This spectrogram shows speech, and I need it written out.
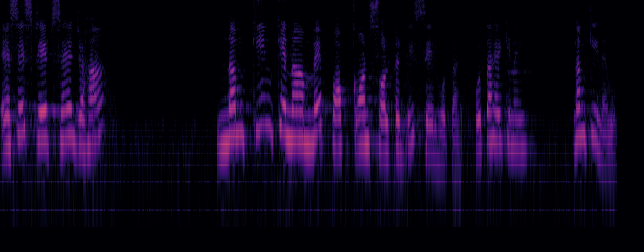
ऐसे स्टेट्स हैं जहाँ नमकीन के नाम में पॉपकॉर्न सॉल्टेड भी सेल होता है। होता है कि नहीं? नमकीन है वो।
